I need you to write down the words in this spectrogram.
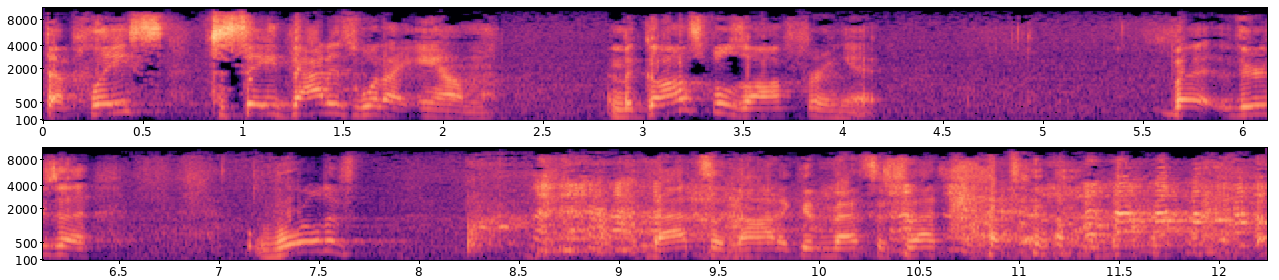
that place to say, that is what I am. And the gospel's offering it. But there's a world of. That's a, not a good message for that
